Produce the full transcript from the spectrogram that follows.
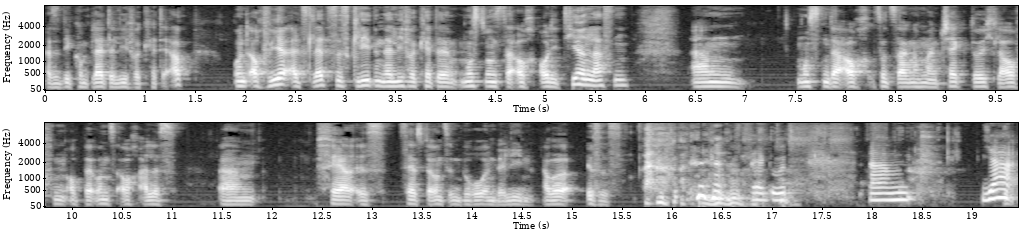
also die komplette Lieferkette ab. Und auch wir als letztes Glied in der Lieferkette mussten uns da auch auditieren lassen, ähm, mussten da auch sozusagen nochmal einen Check durchlaufen, ob bei uns auch alles ähm, fair ist, selbst bei uns im Büro in Berlin. Aber ist es. Sehr gut. Ähm, ja,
